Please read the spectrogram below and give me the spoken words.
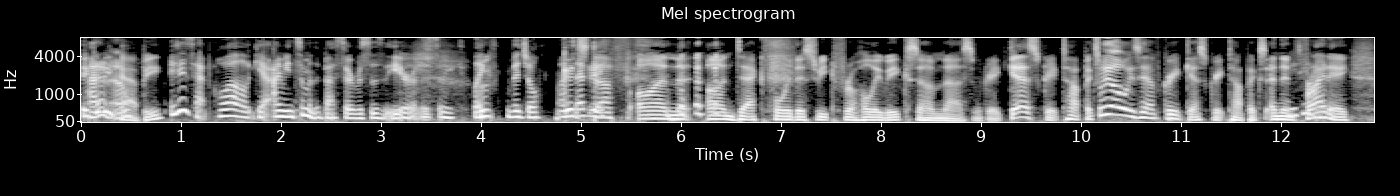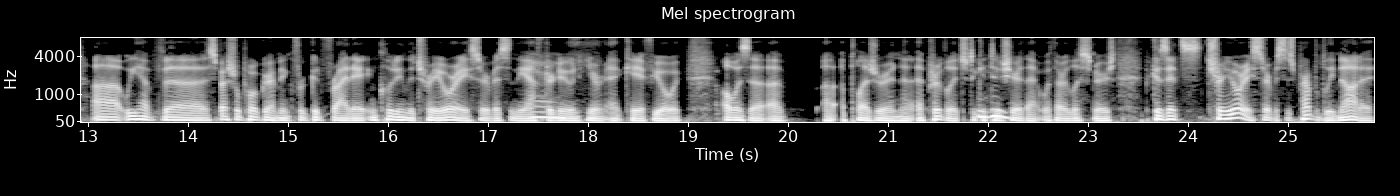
it I could be know. happy. It is happy. Well, yeah. I mean, some of the best services of the year this week, like Vigil on Good Saturday. stuff on on deck for this week for Holy Week. Some uh, some great guests, great topics. We always have great guests, great topics. And then We. Friday, uh, we have uh, special programming for Good Friday, including the Tre Ore service in the afternoon here at KFUO. Always a, a a pleasure and a, a privilege to get Mm-hmm. to share that with our listeners because it's Tre Ore service is probably not a,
